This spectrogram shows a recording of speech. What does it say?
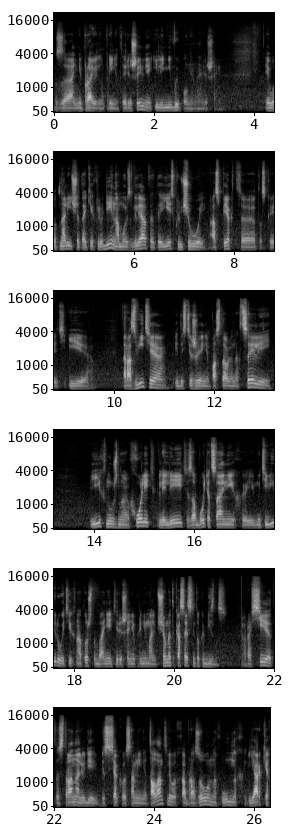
за неправильно принятое решение или невыполненное решение. И вот наличие таких людей, на мой взгляд, это и есть ключевой аспект, э, так сказать, и развития, и достижения поставленных целей. И их нужно холить, лелеять, заботиться о них и мотивировать их на то, чтобы они эти решения принимали. Причем это касается не только бизнеса. Россия — это страна людей, без всякого сомнения, талантливых, образованных, умных, ярких.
